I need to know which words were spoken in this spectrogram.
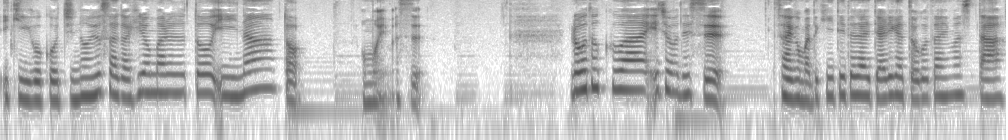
生き心地の良さが広まるといいなと思います。朗読は以上です。最後まで聞いていただいてありがとうございました。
